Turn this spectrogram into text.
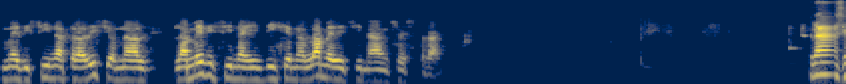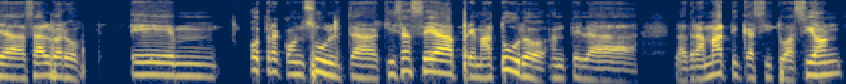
medicina tradicional, la medicina indígena, la medicina ancestral. Gracias, Álvaro. Em, otra consulta, quizás sea prematuro ante la, dramática situación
